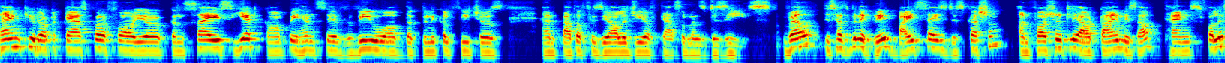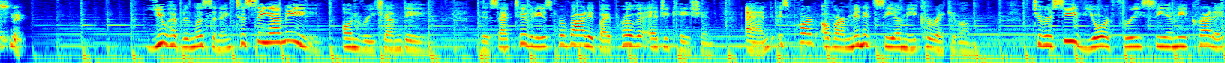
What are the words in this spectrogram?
Thank you, Dr. Casper, for your concise yet comprehensive review of the clinical features and pathophysiology of Castleman's disease. Well, this has been a great bite sized discussion. Unfortunately, our time is up. Thanks for listening. You have been listening to CME on ReachMD. This activity is provided by Prova Education and is part of our Minute CME curriculum. To receive your free CME credit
